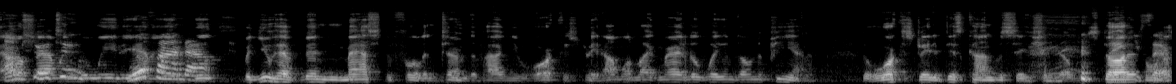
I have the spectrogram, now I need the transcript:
I'm sure too. Louisiana, we'll find out. But you have been masterful in terms of how you orchestrate, almost like Mary Lou Williams on the piano, to orchestrate this conversation. We started you, on a,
